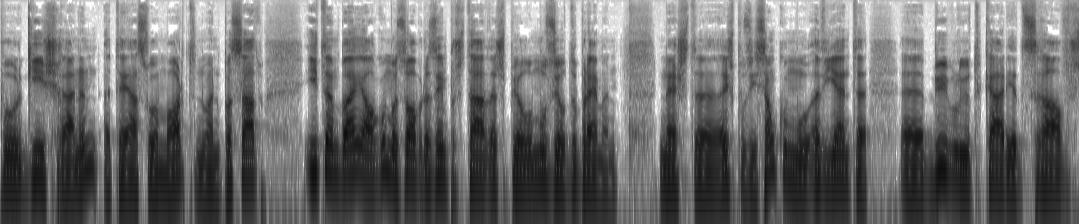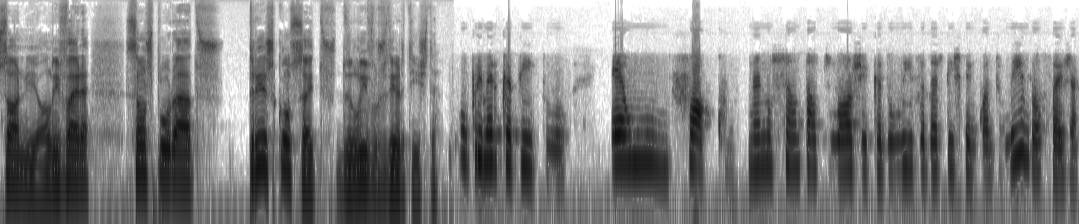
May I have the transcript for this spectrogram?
por Guy Schranen até à sua morte no ano passado, e também algumas obras emprestadas pelo Museu de Bremen. Nesta exposição, como adianta a bibliotecária de Serralves, Sónia Oliveira, são explorados três conceitos de livros de artista. O primeiro capítulo é um foco na noção tautológica do livro de artista enquanto livro, ou seja,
